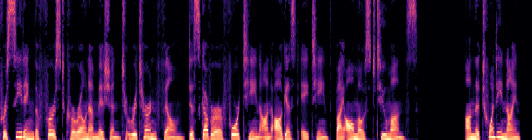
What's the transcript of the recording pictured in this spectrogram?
preceding the first Corona mission to return film Discoverer 14 on August 18 by almost two months. On 29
